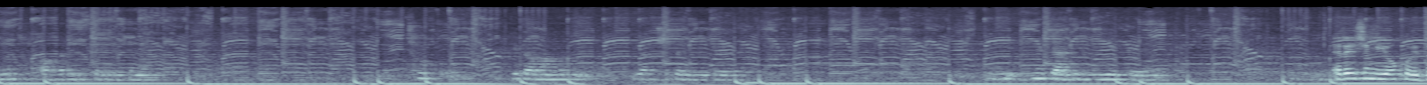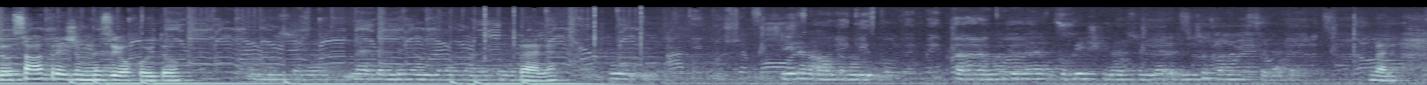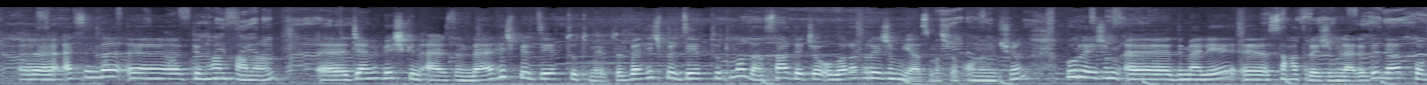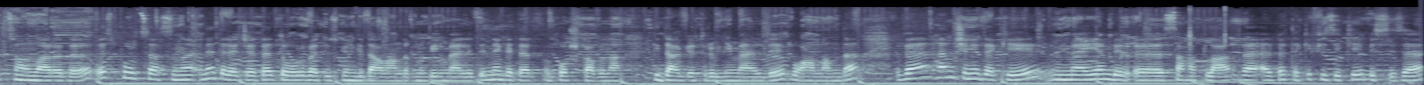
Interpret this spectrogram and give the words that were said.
özümü ağır hiss edirdim. Çox qidalandım, yaxşı. Nə gəldi yeyirdim. Rejim yox idi, saat rejiminiz yox idi. Ondan sonra mədəndə yanğılar var idi. Bəli. Bu istəyirəm aldığım proqrama görə bu 5 gün ərzində özümü çox rahat hiss elədim. Bəli. Ə, əslində ə, Pünhan xanım ə, cəmi 5 gün ərzində heç bir diyet tutmayıbdı və heç bir diyet tutmadan sadəcə olaraq rejim yazmışıq onun üçün. Bu rejim ə, deməli ə, saat rejimləridir və porsiyonlarıdır. Öz porsiyasını nə dərəcədə doğru və düzgün qidalandığını bilməlidir, nə qədər boş qabına qida götürüb yeməlidir bu anlamda və həmçinin də ki, müəyyən bir ə, saatlar və əlbəttə ki, fiziki biz sizə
